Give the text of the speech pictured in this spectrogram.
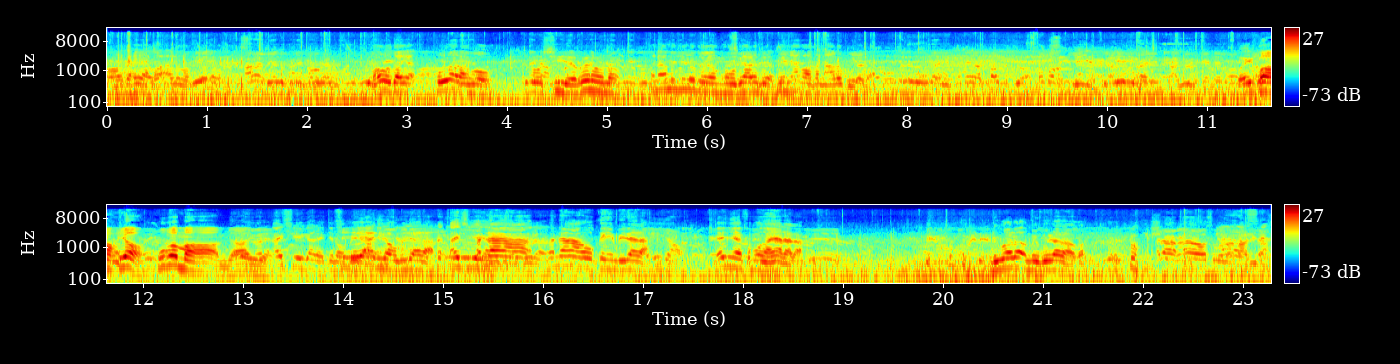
ဟောတရားကအဲ့လိုမပြောတော့ဟုတ်တယ်ခိုးလာတာမဟုတ်တော်တော်ရှိတယ်ဘယ်တော့တော့ခဏမရှိလို့တော့ငိုပြလို့ဆိုအတင်းညာကကနာလို့ပြရတာဟာရောဟိုဘက်မှာဟာအများကြီးပဲအဲ့ရှေ့ကလည်းကျွန်တော်ရှေ့ပေးရတာဒီကောင်ပေးရတာအဲ့ရှေ့ခကဏလည်းခဏဟိုကရင်ပေးရတာအဲ့ညာစပုံလာရတာလား လူကတော့အမေပေးရတာကွာအဲ့ဒါကတော့စပုံလာပါလိမ့်လား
